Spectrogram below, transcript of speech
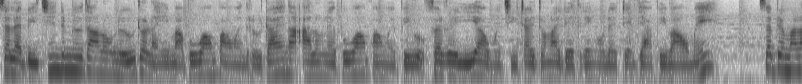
ဆက်လက်ပြီးချင်းတမျိုးသားလုံးမျိုးဒေါ်လာရေးမှာပူးပေါင်းပါဝင်တယ်လို့တိုင်းရင်းသားအလုံးလည်းပူးပေါင်းပါဝင်ပေးဖို့ Federal ရေးရဝန်ကြီးတိုက်တွန်းလိုက်တဲ့သတင်းကိုလည်းတင်ပြပေးပါဦးမယ်။ စက်တင်ဘာလ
